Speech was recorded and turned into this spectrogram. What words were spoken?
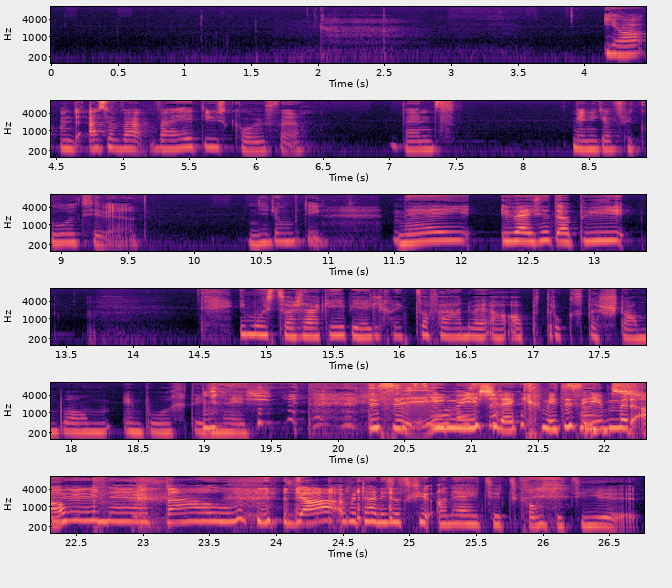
Ja, und also was, was hätte uns geholfen, wenn es weniger Figuren gewesen wären? Nicht unbedingt. Nein, ich weiß nicht, ob ich... Ich muss zwar sagen, ich bin eigentlich nicht so Fan, wenn ein abgedruckter Stammbaum im Buch drin ist. Das, irgendwie schreckt mich das immer ab. schöner Baum. ja, aber dann habe ich so das Gefühl, oh nein, jetzt wird es kompliziert.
